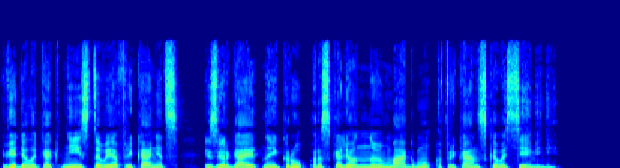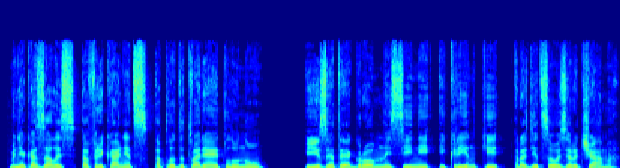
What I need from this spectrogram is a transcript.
Видела, как неистовый африканец извергает на икру раскаленную магму африканского семени. Мне казалось, африканец оплодотворяет луну, и из этой огромной синей икринки родится озеро Чама,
